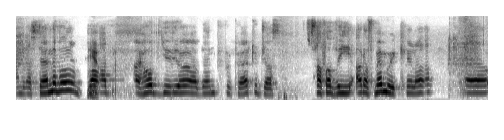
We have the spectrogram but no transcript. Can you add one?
Understandable, Yeah. but I hope you are then prepared to just suffer the out of memory killer. Uh,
